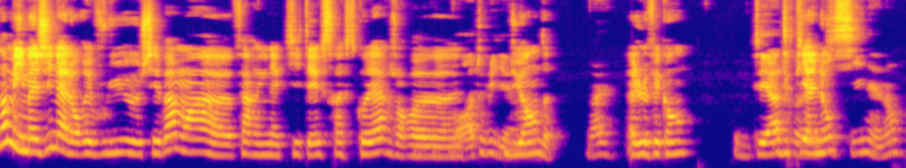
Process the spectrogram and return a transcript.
Non, mais imagine, elle aurait voulu, euh, je sais pas moi, euh, faire une activité extrascolaire, genre euh, Bon, du hein. hand. Ouais. Elle le fait quand? Du théâtre. Du piano? euh, piscine, non?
